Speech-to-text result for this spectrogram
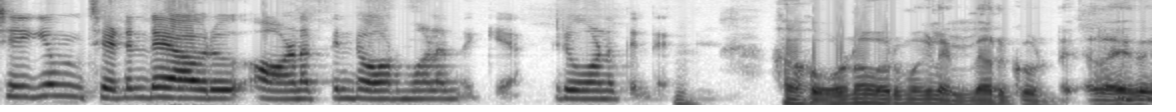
ശരിക്കും ചേട്ടന്റെ ആ ഒരു ഓണത്തിന്റെ ഓർമ്മകൾ എന്തൊക്കെയാ? തിരുവോണത്തിന്റെ. ഓണ ഓർമ്മകൾ എല്ലാവർക്കും ഉണ്ട്. അതായത്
